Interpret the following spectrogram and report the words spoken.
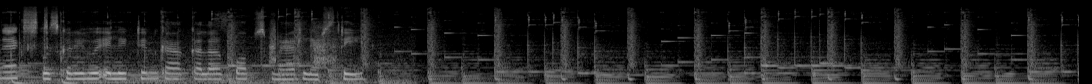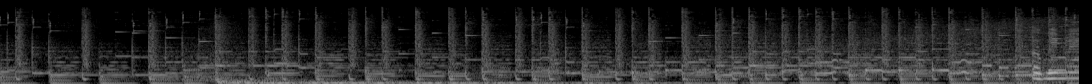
नेक्स्ट यूज़ करी हुई एलिटिन का कलर पॉप्स मैट लिपस्टिक अभी मैं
